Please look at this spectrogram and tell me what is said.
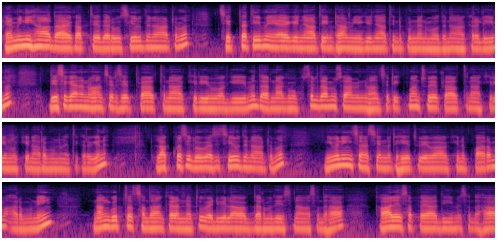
පැමිණි හා දායකත්වය දරු සියලු දෙනාටම සෙත් පැතීම ඒගේ ඥාතින්ට හා මියගේ ඥාතින්ට පුන්නන මෝදනා කරලීම දේශගෑන වහන්සේට සෙත් ප්‍රාර්ථනා කිරීම වගේම ධර්නාගම කුසල දම ස්වාමින් වහන්සට ඉක්මන් සොය ප්‍රාර්ථනා කිරීම කියෙන අරමුණු ඇති කරගෙන ලක්වැසි ලෝවැසි සියලු දෙනාටම නිවනින් සැනසෙන්න්නට හේතුවේවා කියන පරම අරමුණෙන් නංගොත්තත් සඳහන් කරන්න ඇතු වැඩි වෙලාවක් ධර්ම දේශනාව සඳහා කාලය සපයාදීම සඳහා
